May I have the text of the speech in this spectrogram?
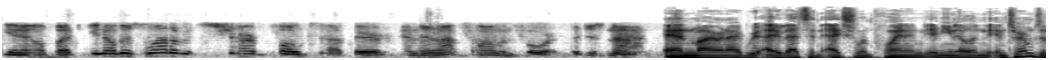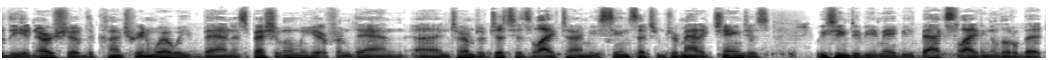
You know, but you know, there's a lot of sharp folks out there, and they're not falling for it. They're just not. And Myron, I, I, that's an excellent point. And, and you know, in, in terms of the inertia of the country and where we've been, especially when we hear from Dan, uh, in terms of just his lifetime, he's seen such dramatic changes. We seem to be maybe backsliding a little bit.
